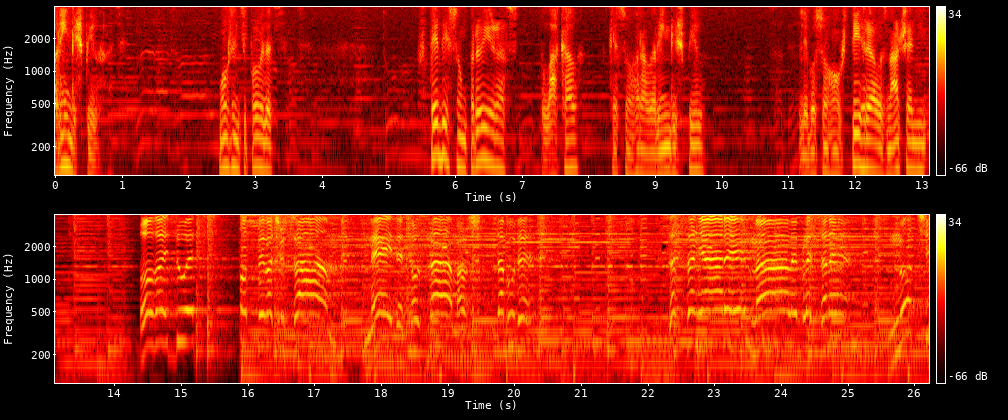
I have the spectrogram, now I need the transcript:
ringšpil hrať. Môžem ti povedať, vtedy som prvý raz plakal, keď som hral ringšpil, lebo som ho vždy hral s náčením. Ovaj duet odpevaću sám, ne ide to znam, al šta bude? Za sanjare male blesane, noći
